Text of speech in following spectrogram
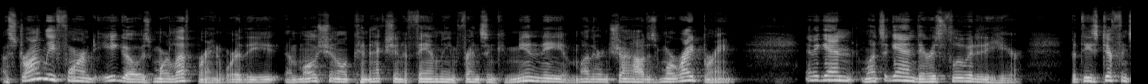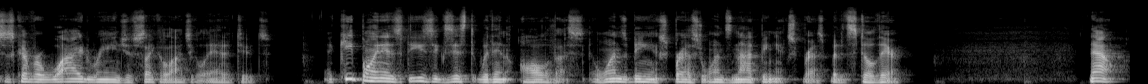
A strongly formed ego is more left brain, where the emotional connection of family and friends and community, of mother and child, is more right brain. And again, once again, there is fluidity here, but these differences cover a wide range of psychological attitudes. A key point is these exist within all of us. One's being expressed, one's not being expressed, but it's still there. Now,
